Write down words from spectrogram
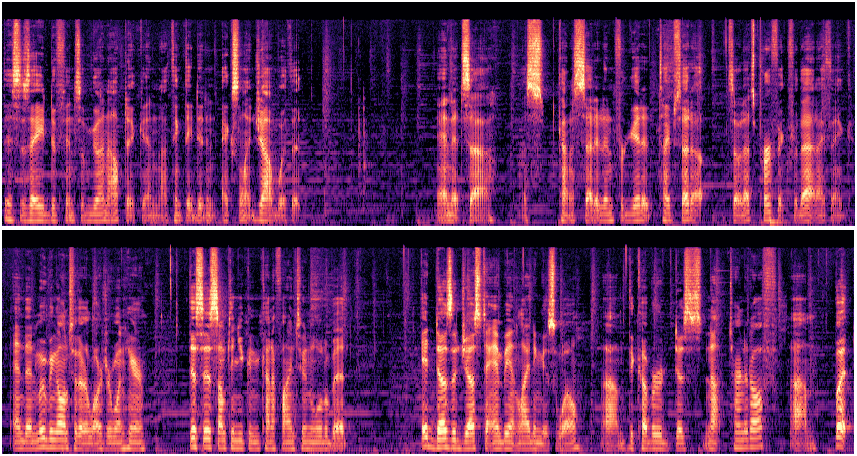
This is a defensive gun optic, and I think they did an excellent job with it. And it's uh, a kind of set it and forget it type setup. So that's perfect for that, I think. And then moving on to their larger one here. This is something you can kind of fine tune a little bit. It does adjust to ambient lighting as well. Um, the cover does not turn it off, um, but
